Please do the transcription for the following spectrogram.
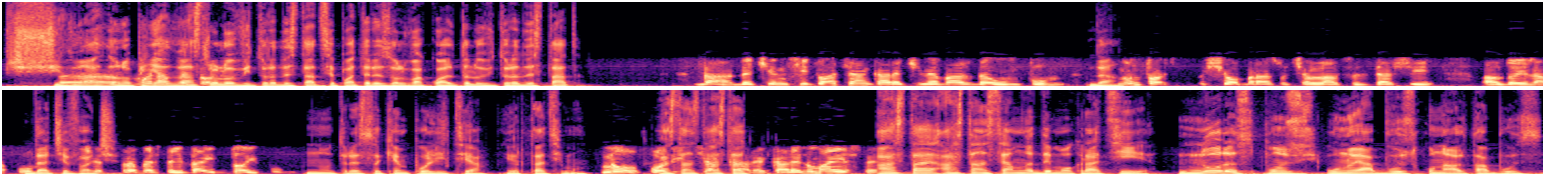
și uh, în opinia noastră o lovitură de stat se poate rezolva cu altă lovitură de stat? Da, deci în situația în care cineva îți dă un pumn, da. nu întorci și obrazul celălalt să-ți dea și al doilea pumn. Da, ce faci? Deci trebuie să-i dai doi pumni. Nu, trebuie să chem poliția, iertați-mă. Nu, poliția asta, asta, care, care nu mai este. Asta, asta înseamnă democrație. Nu răspunzi unui abuz cu un alt abuz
